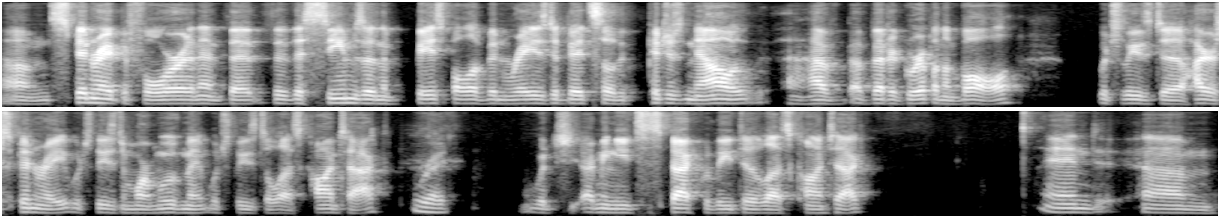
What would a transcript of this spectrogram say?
um, spin rate before, and then the, the, the seams in the baseball have been raised a bit, so the pitchers now have a better grip on the ball, which leads to higher spin rate, which leads to more movement, which leads to less contact. Right. Which I mean, you'd suspect would lead to less contact. And um,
